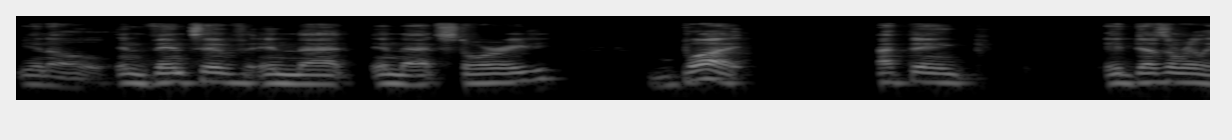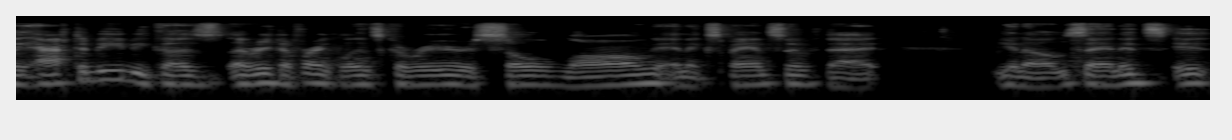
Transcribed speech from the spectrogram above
you know, inventive in that in that story, but I think it doesn't really have to be because Aretha Franklin's career is so long and expansive that you know what I'm saying it's it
